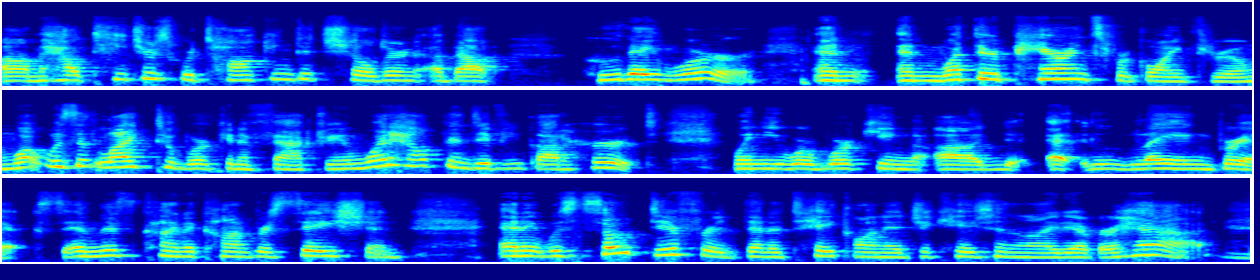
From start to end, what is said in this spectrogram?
um, how teachers were talking to children about who they were and and what their parents were going through and what was it like to work in a factory and what happened if you got hurt when you were working uh, laying bricks and this kind of conversation and it was so different than a take on education that i'd ever had mm.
